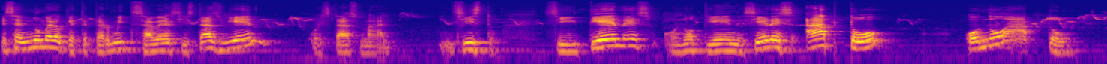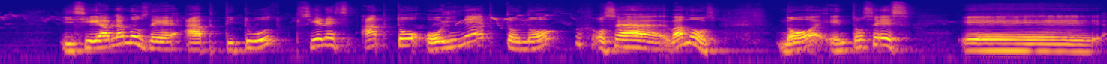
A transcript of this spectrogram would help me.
Es el número que te permite saber si estás bien o estás mal. Insisto, si tienes o no tienes, si eres apto o no apto. Y si hablamos de aptitud, si eres apto o inepto, ¿no? O sea, vamos, ¿no? Entonces, eh,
